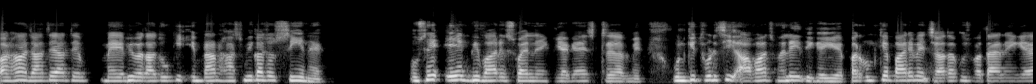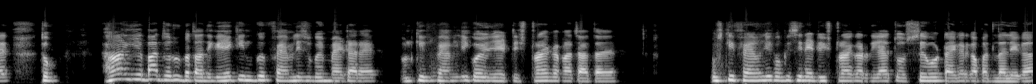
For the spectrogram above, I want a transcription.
और हाँ जाते जाते मैं ये भी बता दूँ कि इमरान हाशमी का जो सीन है, उसे एक भी बार स्पॉइल नहीं किया गया इस ट्रेलर में। उनकी थोड़ी सी आवाज़ भले ही दी गई है, पर उनके बारे में ज़्यादा कुछ बताया नहीं गया है। तो हाँ ये बात ज़रूर बता दी गई है कि इनको फैमिली से कोई मैटर है। उनकी फैमिली को ये डिस्ट्रॉय करना चाहता है। उसकी फैमिली को किसी ने डिस्ट्रॉय कर दिया है तो उससे वो टाइगर का बदला लेगा।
